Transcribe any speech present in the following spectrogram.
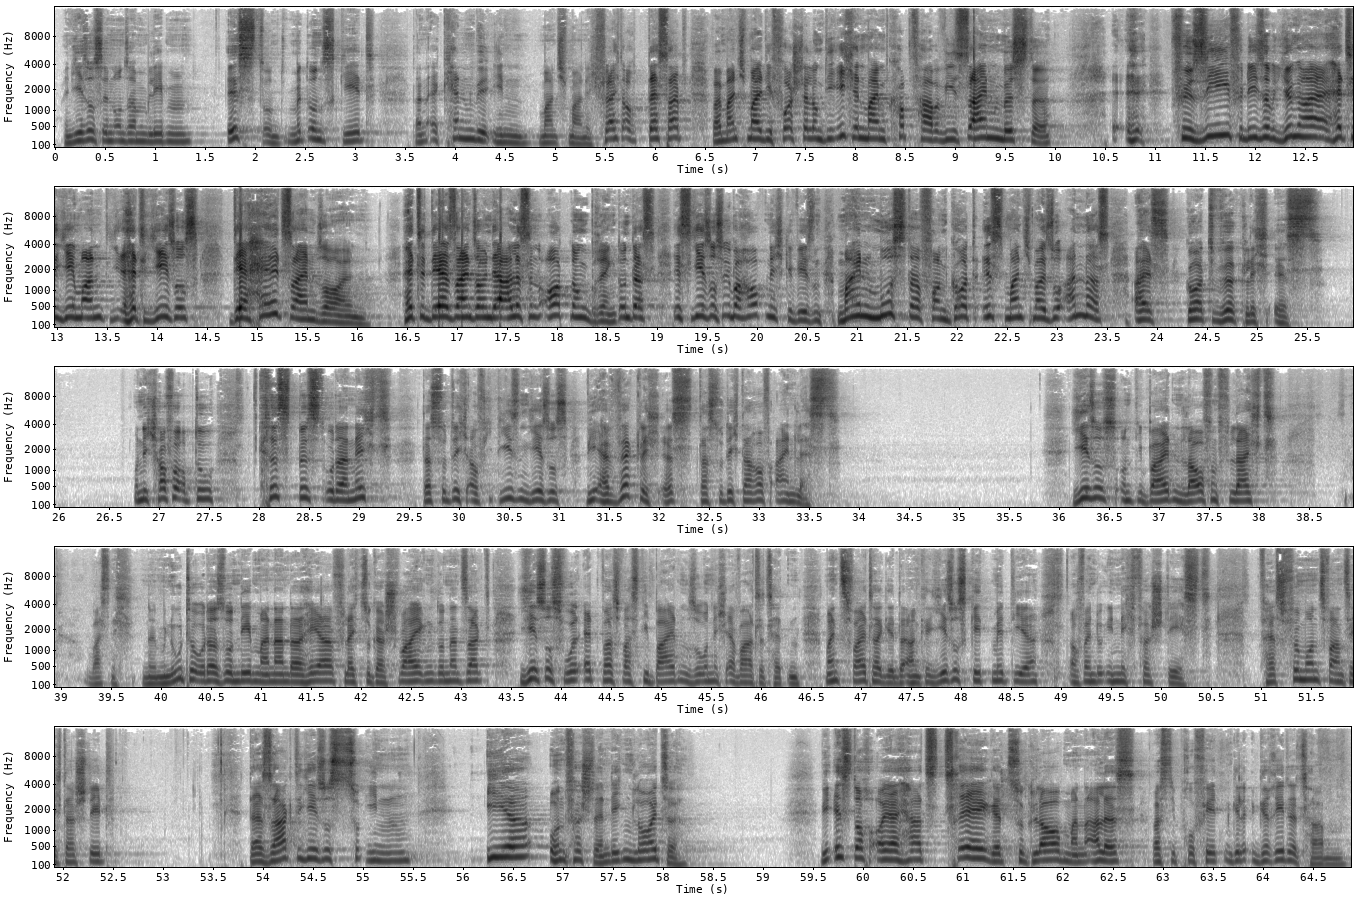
Wenn Jesus in unserem Leben ist und mit uns geht, dann erkennen wir ihn manchmal nicht. Vielleicht auch deshalb, weil manchmal die Vorstellung, die ich in meinem Kopf habe, wie es sein müsste, äh, für sie, für diese Jünger hätte jemand, hätte Jesus der Held sein sollen, hätte der sein sollen, der alles in Ordnung bringt. Und das ist Jesus überhaupt nicht gewesen. Mein Muster von Gott ist manchmal so anders, als Gott wirklich ist. Und ich hoffe, ob du Christ bist oder nicht, dass du dich auf diesen Jesus, wie er wirklich ist, dass du dich darauf einlässt. Jesus und die beiden laufen vielleicht weiß nicht, eine Minute oder so nebeneinander her, vielleicht sogar schweigend. Und dann sagt Jesus wohl etwas, was die beiden so nicht erwartet hätten. Mein zweiter Gedanke, Jesus geht mit dir, auch wenn du ihn nicht verstehst. Vers 25, da steht, da sagte Jesus zu ihnen, ihr unverständigen Leute, wie ist doch euer Herz träge zu glauben an alles, was die Propheten geredet haben?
